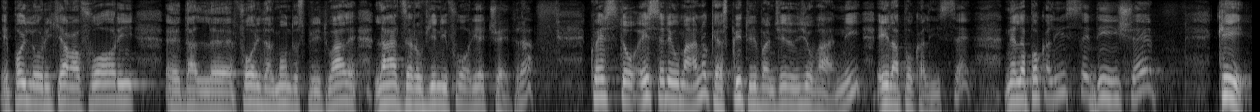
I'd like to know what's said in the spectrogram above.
e poi lo richiama fuori, eh, dal, fuori dal mondo spirituale, Lazzaro vieni fuori, eccetera questo essere umano che ha scritto il Vangelo di Giovanni e l'Apocalisse, nell'Apocalisse dice che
